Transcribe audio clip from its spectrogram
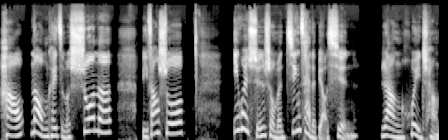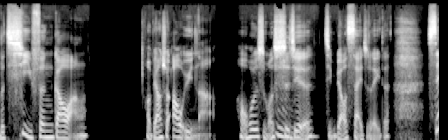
好，那我们可以怎么说呢？比方说，因为选手们精彩的表现，让会场的气氛高昂。好，比方说奥运啊，好或者什么世界嗯锦标赛之类的。選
